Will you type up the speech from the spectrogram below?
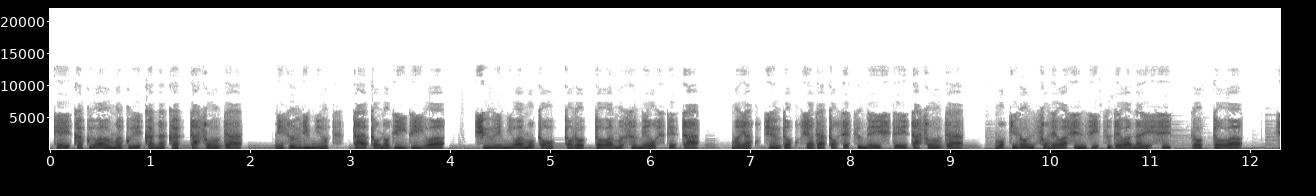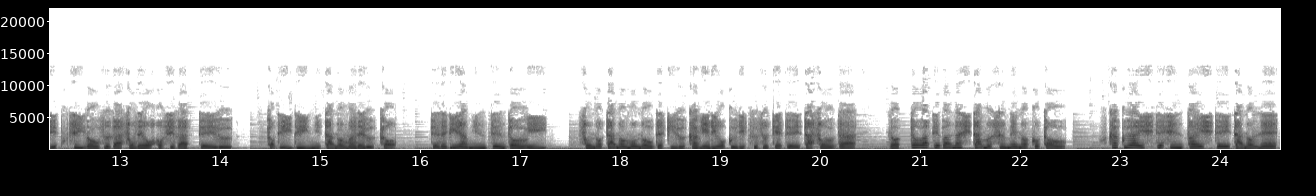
計画はうまくいかなかったそうだ。ミズーリに移った後の DD は、周囲には元夫ロットは娘を捨てた、麻薬中毒者だと説明していたそうだ。もちろんそれは真実ではないし、ロットは、ジプシーローズがそれを欲しがっている、と DD に頼まれると、テレビや任天堂 Wii、その他のものをできる限り送り続けていたそうだ。ロットは手放した娘のことを、深く愛して心配していたのね。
